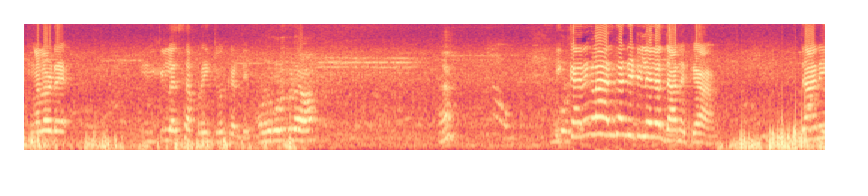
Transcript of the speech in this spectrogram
നിങ്ങളോട് എനിക്കുള്ളത് സെപ്പറേറ്റ് വെക്കണ്ടേ? ഇക്കാര്യങ്ങൾ ആരും കണ്ടിട്ടില്ലല്ലോ. ഇതാണ് ഇക്ക ഇതാണ്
